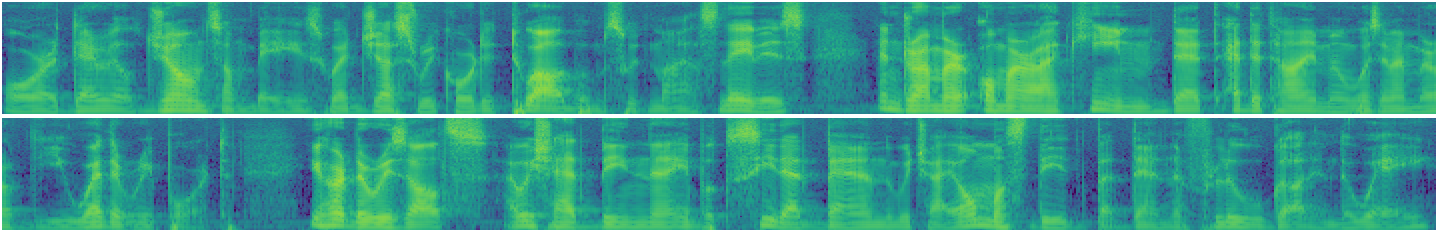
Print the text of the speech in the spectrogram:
or Darryl Jones on bass, who had just recorded two albums with Miles Davis, and drummer Omar Hakim, that at the time was a member of the Weather Report. You heard the results. I wish I had been uh, able to see that band, which I almost did, but then a flu got in the way.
